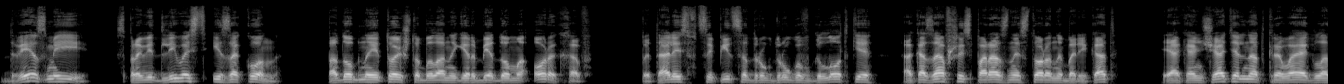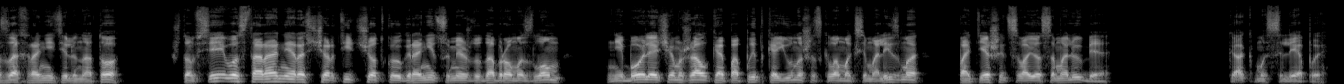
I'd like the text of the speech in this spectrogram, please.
Две змеи, справедливость и закон, подобные той, что была на гербе дома Орекхов, пытались вцепиться друг другу в глотки, оказавшись по разные стороны баррикад и окончательно открывая глаза хранителю на то, что все его старания расчертить четкую границу между добром и злом не более чем жалкая попытка юношеского максимализма потешить свое самолюбие. «Как мы слепы!»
